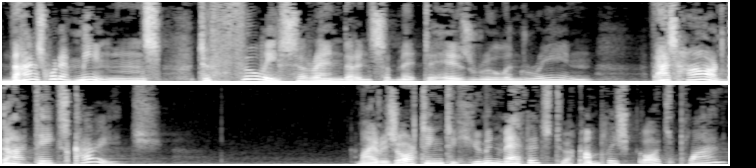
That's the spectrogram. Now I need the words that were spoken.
That's what it means to fully surrender and submit to His rule and reign. That's hard. That takes courage. Am I resorting to human methods to accomplish God's plan?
